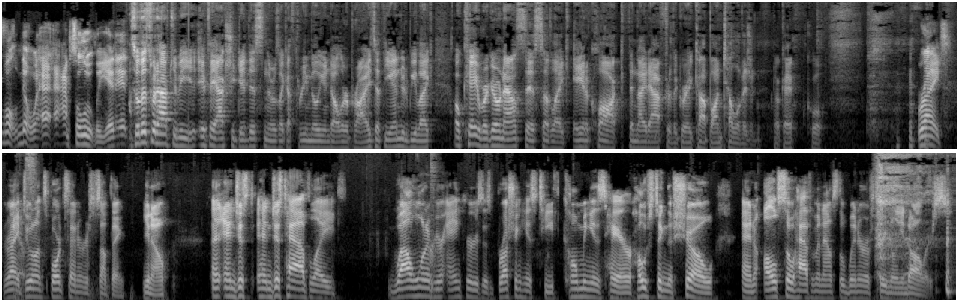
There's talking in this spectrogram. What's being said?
Well, no, a- absolutely, and it, So this would have to be if they actually did this and there was like a three million dollar prize at the end. It'd be like, okay, we're going to announce this at like eight o'clock the night after the Grey Cup on television. Okay, cool. right, right, Yes. do it on Sports Center or something, you know, and, and just and just have like while one of your anchors is brushing his teeth, combing his hair, hosting the show, and also have him announce the winner of three million dollars.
